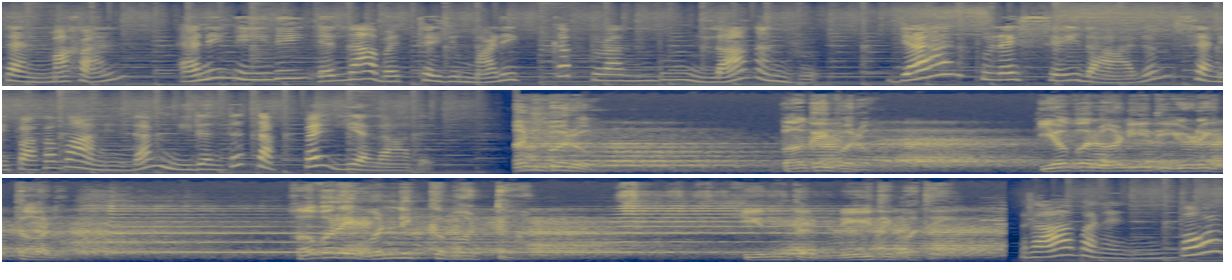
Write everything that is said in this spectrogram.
தன் மகன் அணிநீதி எல்லாவற்றையும் அழிக்க பிறந்துள்ளான் அன்று. யார் பிழை செய்தாலும் சனி பகவானிடம் இருந்து தப்ப இயலாது. நண்பரோ பகைவரோ எவர் அநீதி இழைத்தாலும் அவரை மன்னிக்க மாட்டான் இந்த நீதிபதி ராவணன் போல்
